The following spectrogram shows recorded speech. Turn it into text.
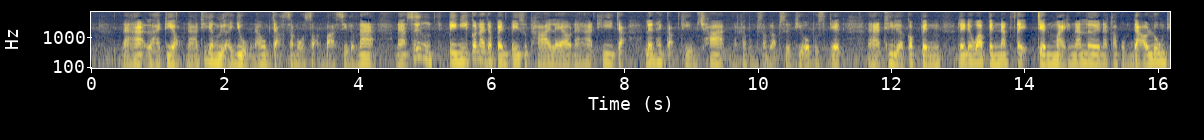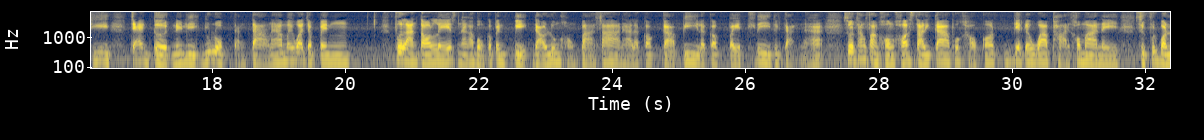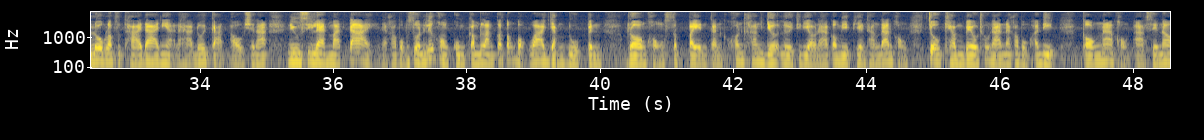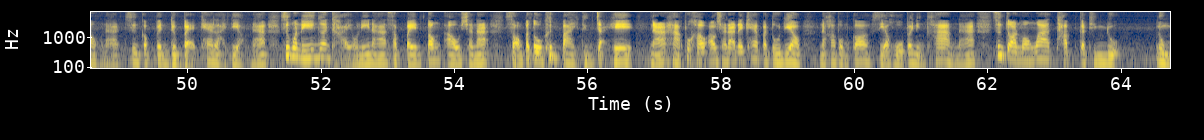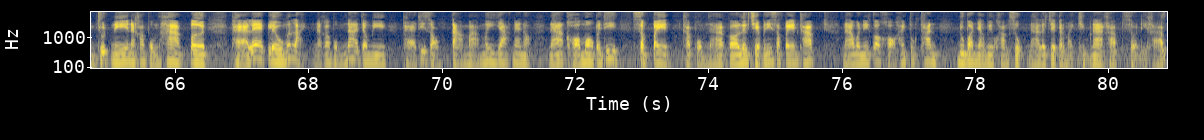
นะฮะรายเดียวนะที่ยังเหลืออยู่นะผมจากสโมสรบาร์เซโลนานะซึ่งปีนี้ก็น่าจะเป็นปีสุดท้ายแล้วนะฮะที่จะเล่นให้กับทีมชาตินะครับผมสำหรับเซอร์กิโอบุสเกตนะฮะที่เหลือก็เป็นเรียกได้ว่าเป็นนักเตะเจนใหม่ทั้งนั้นเลยนะครับผมดาวรุ่งที่แจ้งเกิดในลีกยุโรปต่างๆนะฮะไม่ว่าจะเป็น เฟอร์ลานตอเลสนะครับผมก็เป็นปีกดาวรุ่งของปาซ่านะฮะแล้วก็กาบี้แล้วก็เปตลี่ด้วยกันนะฮะส่วนทางฝั่งของคอสตาริกาพวกเขาก็เรียกได้ว่าผ่านเข้ามาในศึกฟุตบอลโลกรอบสุดท้ายได้เนี่ยนะฮะด้วยการเอาชนะนิวซีแลนด์มาได้นะครับผมส่วนในเรื่องของกลุ่มกำลังก็ต้องบอกว่ายังดูเป็นรองของสเปนกันค่อนข้างเยอะเลยทีเดียวนะฮะก็มีเพียงทางด้านของโจแคมเบลเท่านั้นนะครับผมอดีตกองหน้าของอาร์เซนอลนะซึ่งก็เป็นเดอะแบกแค่หลายเดียวนะฮะซึ่งวันนี้เงื่อนไขวันนี้นะฮะสเปนต้องเอาชนะ 2 ประตูขึ้นไปถึงจะเฮนะหากพวกเขาเอาชนะได้แค่ประตูเดียวนะครับผมก็เสียหูไปหนึ่งข้างนะฮะซึ่งจอห์นมองว่าทัพกระทิงดุหนุ่มชุดนี้นะครับผมหากเปิดแผลแรกเร็วเมื่อไหร่นะครับผมน่าจะมีแผลที่ 2 ตามมาไม่ยากแน่นอนนะฮะขอมองไปที่สเปนครับผมนะฮะก็เลือกเชียร์ไปที่สเปนครับ นะวันนี้ก็ขอให้ทุกท่านดูบอลอย่างมีความสุขนะฮะแล้วเจอกันใหม่คลิปหน้าครับ สวัสดีครับ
